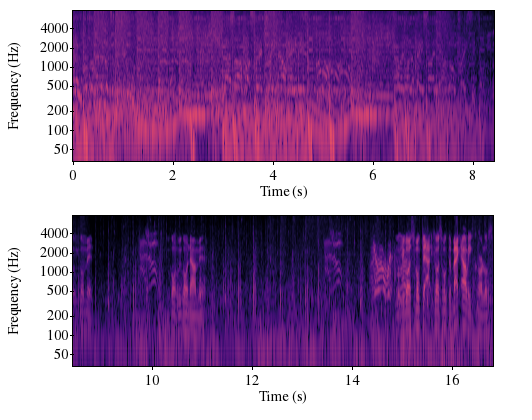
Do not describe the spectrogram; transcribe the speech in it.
visual. Know to digital. Like Starbucks, red train now, baby. Coming on the baseline, yeah, I go crazy. You go, you go mid. Hello? We going, we going down mid. Hello? You're with You gonna smoke the you gonna smoke the back alley, Carlos.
